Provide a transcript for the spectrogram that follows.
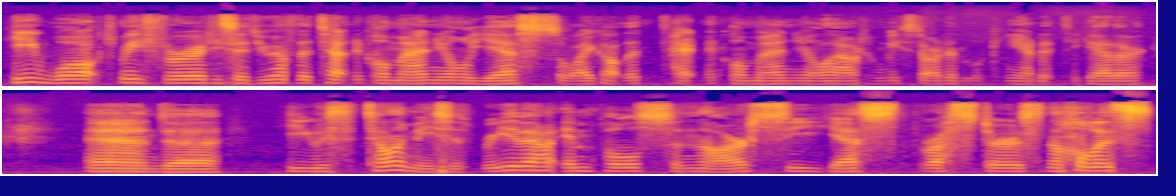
he walked me through it. He said, You have the technical manual? Yes. So I got the technical manual out and we started looking at it together. And uh, he was telling me, He says, Read about impulse and RCS thrusters and all this.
